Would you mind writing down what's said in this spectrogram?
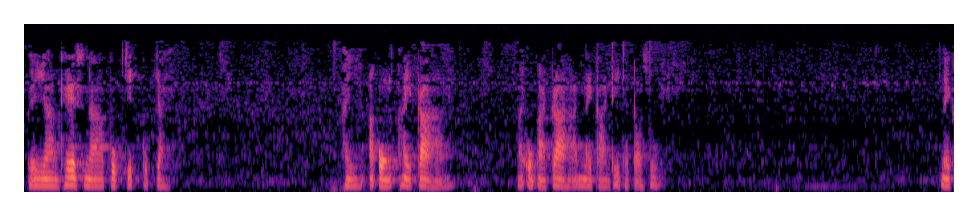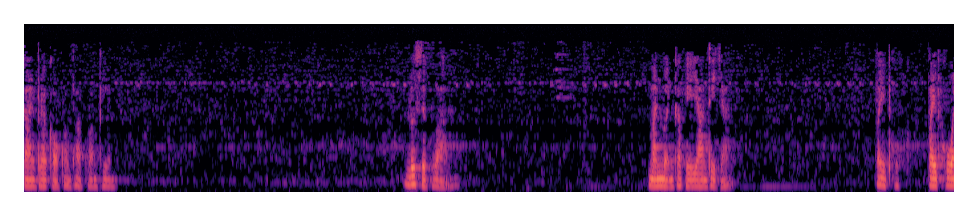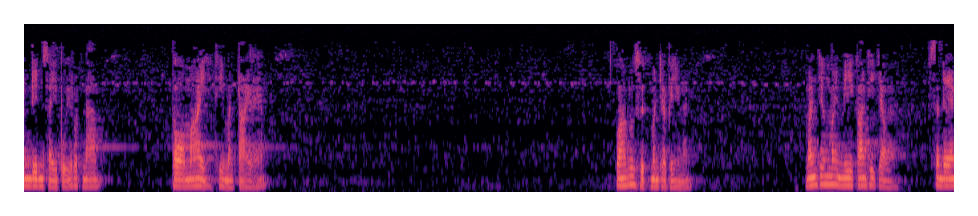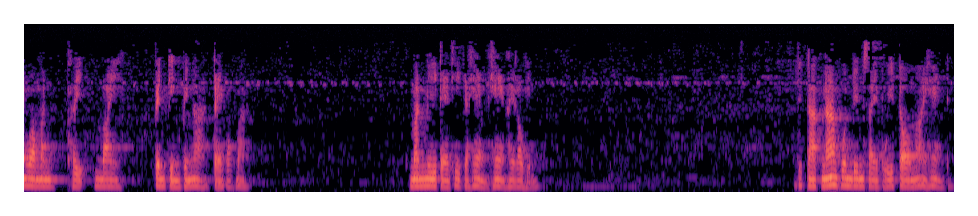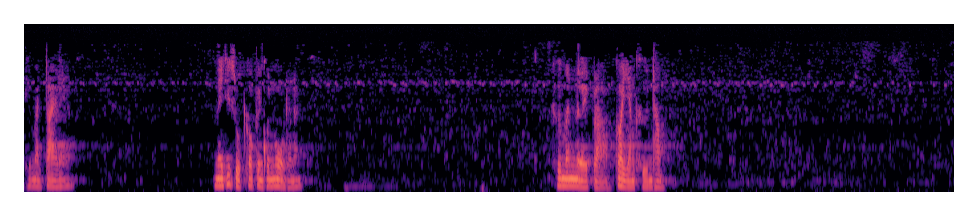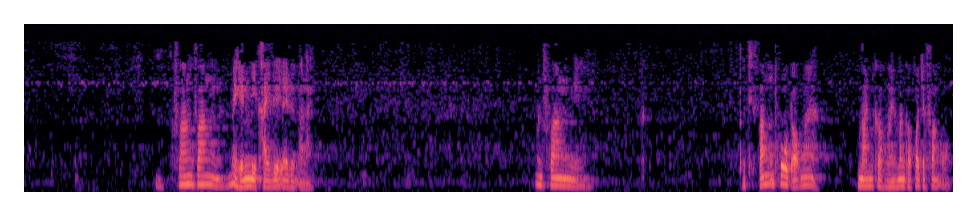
พยายามเทศนาปลุกจิตปลุกใจ ให้องค์ให้กล้าหาญให้องค์อาจกล้าหาญในการที่จะต่อสู้ในการประกอบความภาคความเพียร รู้สึกว่า มันเหมือนกับพยายามที่จะ ไปไปพรวนดินใส่ปุ๋ยรดน้ำต่อไม้ที่มันตายแล้ว ความรู้สึกมันจะเป็นอย่างนั้น มันจึงไม่มีการที่จะ แสดงว่ามันผลิใบ เป็นกิ่งเป็นง่าแตกออกมา มันมีแต่ที่จะแห้งแห้งให้เราเห็น ตากน้ำพนดินใส่ปุ๋ยตอไม้แห้งที่มันตายแล้ว ในที่สุดก็เป็นคนโง่เท่านั้น คือมันเหนื่อยเปล่าก็ยังคืนทำฟังฟังไม่เห็นมีใครเรื่อยได้เรื่องอะไร มันฟังนี่ฟังพูดออกมา มันก็ไมมันก็พอจะฟังออก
